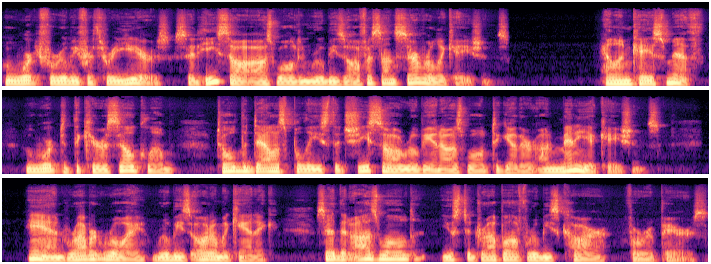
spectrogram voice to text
who worked for Ruby for three years, said he saw Oswald in Ruby's office on several occasions. Helen K. Smith, who worked at the Carousel Club, told the Dallas police that she saw Ruby and Oswald together on many occasions. And Robert Roy, Ruby's auto mechanic, said that Oswald used to drop off Ruby's car for repairs.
